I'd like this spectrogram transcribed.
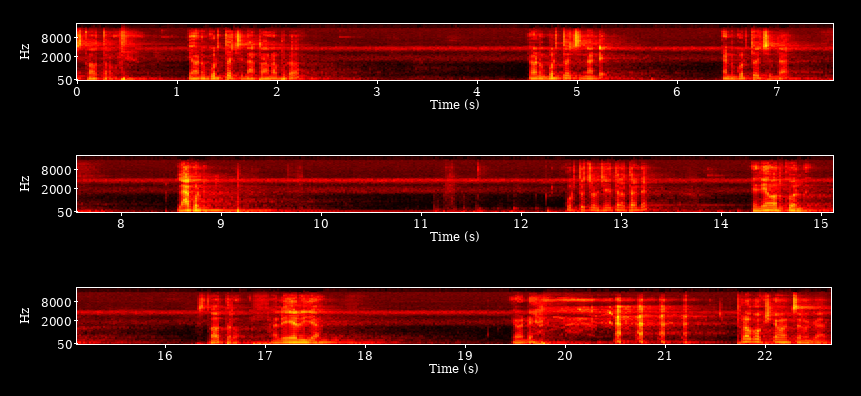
స్తోత్రం. ఏమైనా గుర్తొచ్చింది అన్నప్పుడు ఏమైనా గుర్తొచ్చిందండి ఏమైనా గుర్తొచ్చిందా లేకుంటే గుర్తొచ్చిన చేతులు ఎత్తండి. నేనేమనుకోలే స్తోత్రం. అలేలుయ్య ఏమండి? ప్రభు క్షమించను కాదు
